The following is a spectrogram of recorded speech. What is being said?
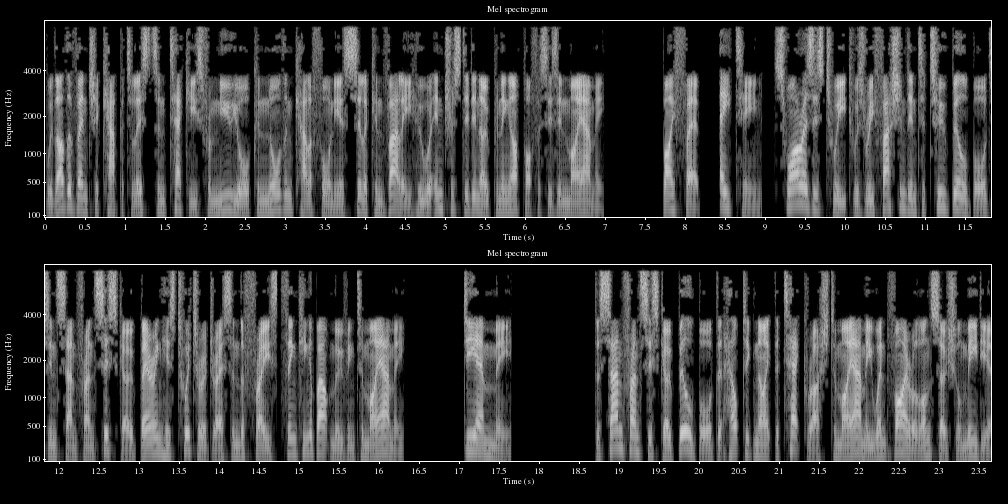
with other venture capitalists and techies from New York and Northern California's Silicon Valley who were interested in opening up offices in Miami. By Feb. 18. Suarez's tweet was refashioned into two billboards in San Francisco bearing his Twitter address and the phrase, thinking about moving to Miami. DM me. The San Francisco billboard that helped ignite the tech rush to Miami went viral on social media.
